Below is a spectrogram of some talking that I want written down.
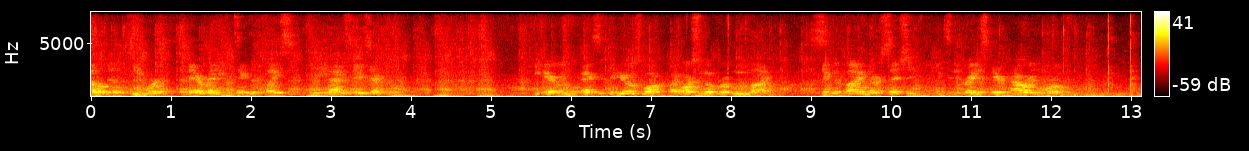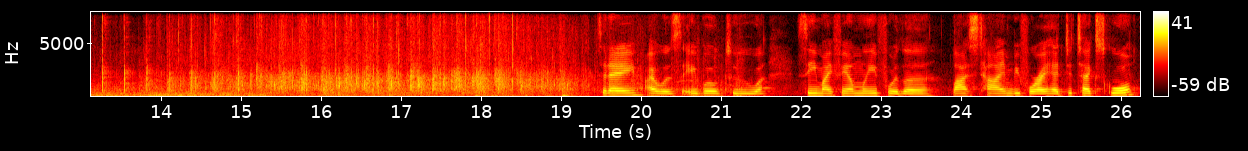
Development of teamwork that they are ready to take their place in the United States Air Force. The airmen will exit the Heroes Walk by marching over a blue line, signifying their ascension into the greatest air power in the world. Today, I was able to see my family for the last time before I head to tech school.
